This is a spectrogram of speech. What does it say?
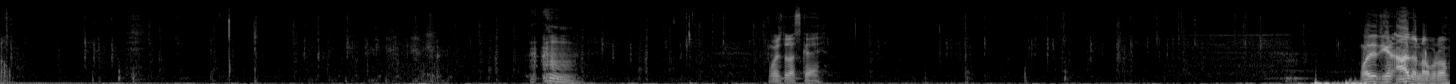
No. Where's the last guy? What did you- I don't know, bro.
